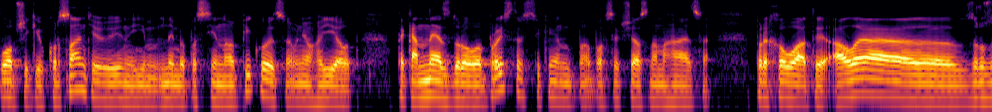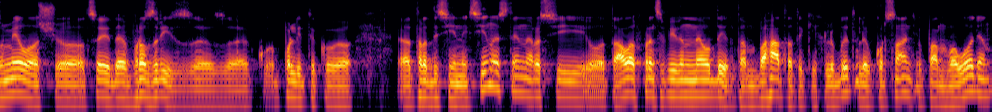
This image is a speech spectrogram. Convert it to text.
хлопчиків-курсантів. Він їм ними постійно опікується. У нього є от така нездорова пристрасть, яку він повсякчас намагається приховати. Але е, зрозуміло, що це йде в розріз з, з політикою. е, Традиційних цінностей на Росії, от але в принципі він не один. Там багато таких любителів, курсантів. Пан Володін,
